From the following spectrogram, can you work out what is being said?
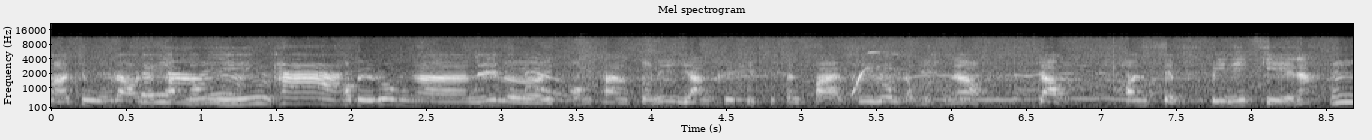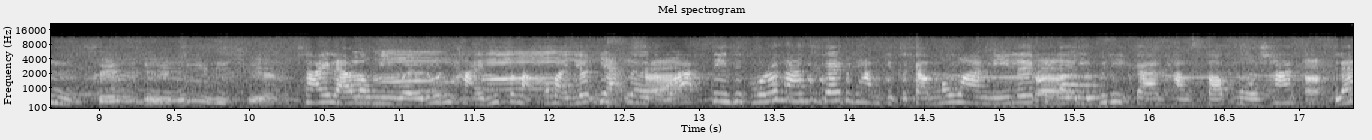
หมาจูของเรานะครับน้องอิงค่ะเขาไปร่วมงานนี่เลยของทาง Sony Young Creative Season 5ที่ร่วมกับ m i s s i o n a l กับคอนเซปต์ปีนี้เก๋นะอืม Save Energy Weekend ใช่แล้วเรามีวัยรุ่นไทยที่สมัครเข้ามาเยอะแยะเลยครับแต่ว่า 40 คนเท่านั้นที่ได้ไปทำกิจกรรมเมื่อวานนี้เลยไปครับเรียนรู้วิธีการทำ stop motion อะและ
